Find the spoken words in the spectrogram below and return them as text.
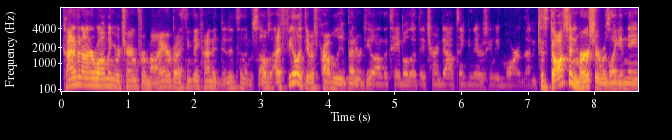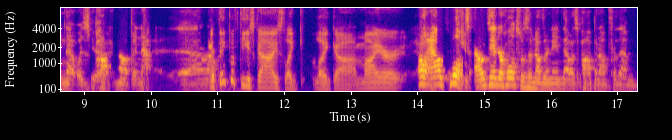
Kind of an underwhelming return for Meier, but I think they kind of did it to themselves. I feel like there was probably a better deal on the table that they turned down, thinking there was going to be more than because Dawson Mercer was like a name that was Yeah. popping up, and I don't know. I think with these guys like like uh Meier. oh, uh, Alex Holtz. Alexander Holtz was another name that was popping up for them.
